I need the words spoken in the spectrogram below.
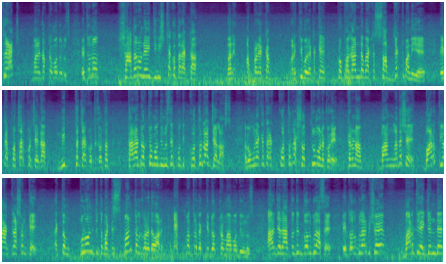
থ্রেট মানে ডক্টর মোহাম্মদ ইউনুস। এর জন্য সাধারণ এই জিনিসটাকে তারা একটা মানে আপনার একটা মানে কি বলে, এটাকে প্রপাগান্ডা বা একটা সাবজেক্ট বানিয়ে এটা প্রচার করছে, এটা মিথ্যাচার করতেছে। অর্থাৎ তারা ডক্টর মোহাম্মদ ইউনুসের প্রতি কতটা জেলাস এবং ওনাকে তারা কতটা শত্রু মনে করে। কেননা বাংলাদেশে ভারতীয় আগ্রাসনকে একদম বুলন্টিত বা ডিসমান্টল করে দেওয়ার একমাত্র ব্যক্তি ডক্টর মাহমুদ ইউনুস। আর যে রাজনৈতিক দলগুলো আছে, এই দলগুলোর বিষয়ে ভারতীয় এজেন্টদের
